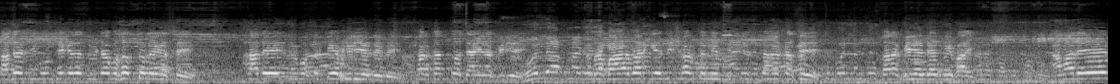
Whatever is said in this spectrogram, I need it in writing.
তাদের জীবন থেকে যে দুইটা বছর চলে গেছে তাদের এই দুই বছর কে ফিরিয়ে দেবে? সরকার তো দেয় না ফিরিয়ে। আমরা বারবার গিয়েছি সরকার নেতৃত্বের কাছে। তারা ফিরিয়ে দেননি ভাই। আমাদের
